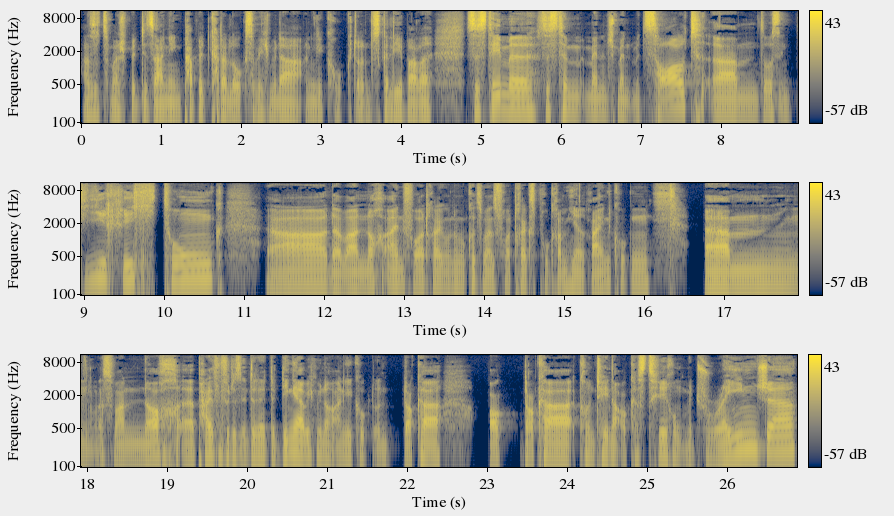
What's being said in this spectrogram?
also zum Beispiel Designing Puppet Catalogs habe ich mir da angeguckt und skalierbare Systeme, System Management mit Salt, ähm, sowas in die Richtung. Ja, da war noch ein Vortrag und mal kurz mal ins Vortragsprogramm hier reingucken. Ähm, was war noch? Äh, Python für das Internet der Dinge habe ich mir noch angeguckt und Docker, Docker Container Orchestrierung mit Ranger.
